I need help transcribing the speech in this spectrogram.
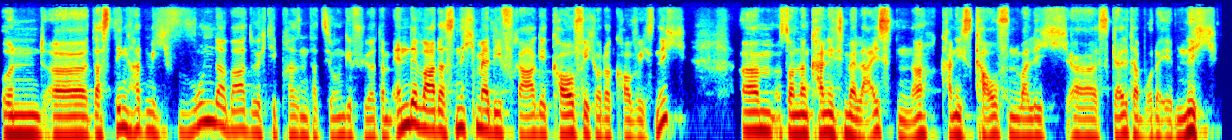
Und äh, das Ding hat mich wunderbar durch die Präsentation geführt. Am Ende war das nicht mehr die Frage, kaufe ich oder kaufe ich es nicht, ähm, sondern kann ich es mir leisten? Ne? Kann ich es kaufen, weil ich äh, das Geld habe oder eben nicht?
